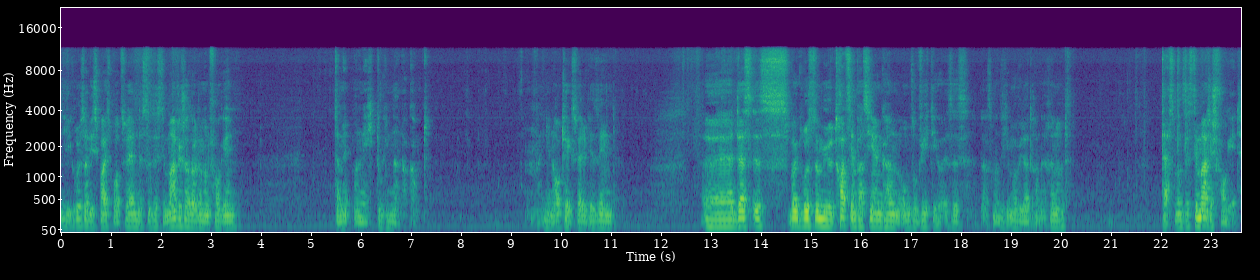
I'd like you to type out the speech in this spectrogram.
Je größer die Spiceboards werden, desto systematischer sollte man vorgehen, damit man nicht durcheinander kommt. In den Outtakes werdet ihr sehen, äh, dass es bei größter Mühe trotzdem passieren kann. Umso wichtiger ist es, dass man sich immer wieder daran erinnert, dass man systematisch vorgeht.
